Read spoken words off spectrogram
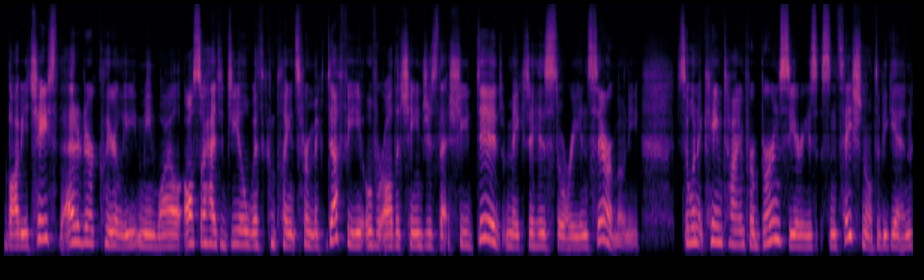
Bobbie Chase, the editor, clearly, meanwhile, also had to deal with complaints from McDuffie over all the changes that she did make to his story in ceremony. So when it came time for Byrne's series, Sensational, to begin,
